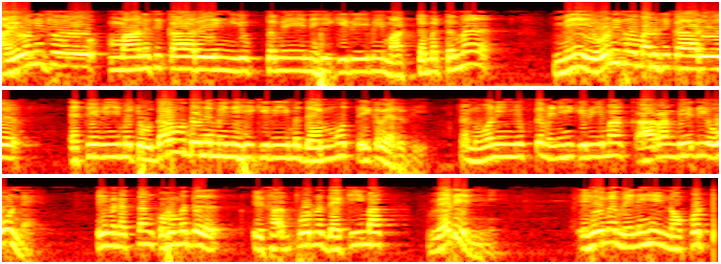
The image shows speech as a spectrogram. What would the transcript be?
අයෝනිසෝ මානසිකාරයෙන් යුක්ත මේ මෙනෙහි කිරීමේ මට්ටමටම මේ යෝනිසෝ මානසිකාරය ඇතිවීමට උදව් දෙන මෙනෙහි කිරීම දැම්මොත් ඒක වැරදි. නුවණින් යුක්ත මෙනෙහි කිරීමක් ආරම්භයේදී ඕනේ. එහෙම නැත්නම් කොහොමද ඒ සම්පූර්ණ දැකීමක් වැඩෙන්නේ? එහෙම මෙනෙහි නොකොට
